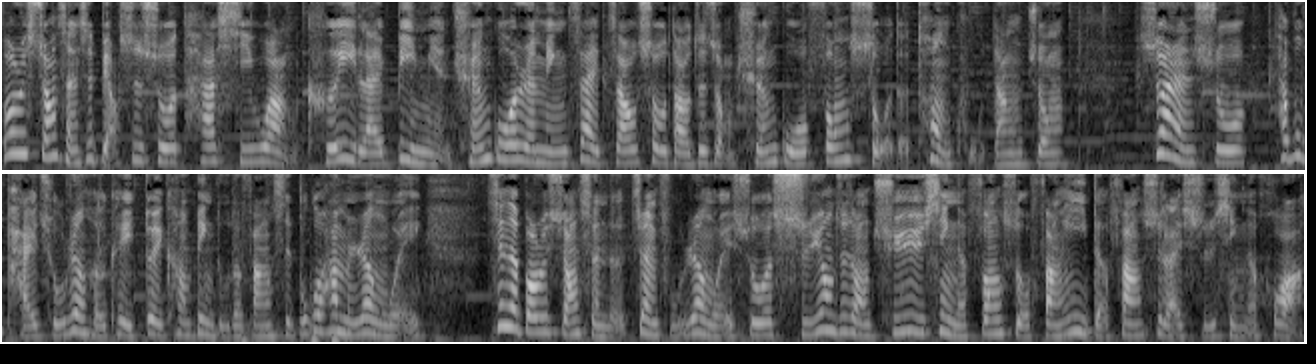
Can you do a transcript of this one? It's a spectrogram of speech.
，Boris Johnson 是表示说，他希望可以来避免全国人民在遭受到这种全国封锁的痛苦当中。虽然说他不排除任何可以对抗病毒的方式，不过他们认为，现在 Boris Johnson 的政府认为说，使用这种区域性的封锁防疫的方式来实行的话，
